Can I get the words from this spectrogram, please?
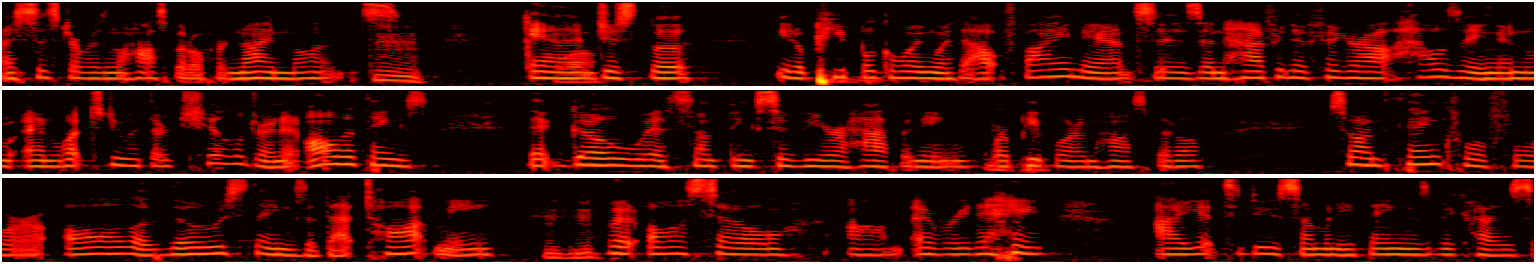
My sister was in the hospital for nine months, mm. and wow. just the you know people going without finances and having to figure out housing and, and what to do with their children and all the things that go with something severe happening where mm-hmm. people are in the hospital so I'm thankful for all of those things that that taught me, mm-hmm. but also um, every day I get to do so many things because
